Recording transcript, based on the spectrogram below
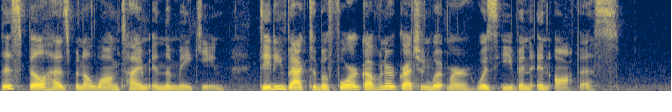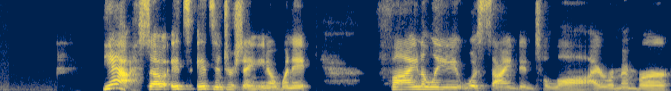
This bill has been a long time in the making, dating back to before Governor Gretchen Whitmer was even in office. Yeah, so it's it's interesting, you know, when it finally was signed into law, I remember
